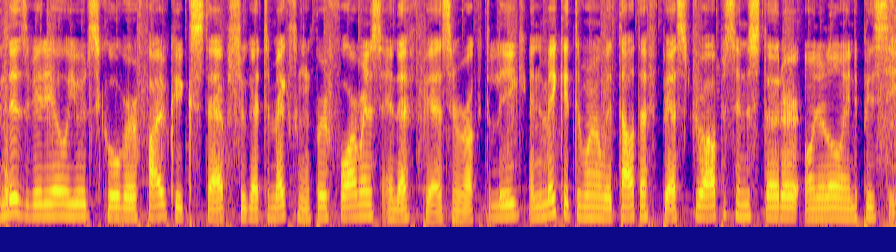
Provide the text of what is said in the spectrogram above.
In this video, you'll discover 5 quick steps to get maximum performance and FPS in Rocket League and make it run without FPS drops and stutter on your low-end PC.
